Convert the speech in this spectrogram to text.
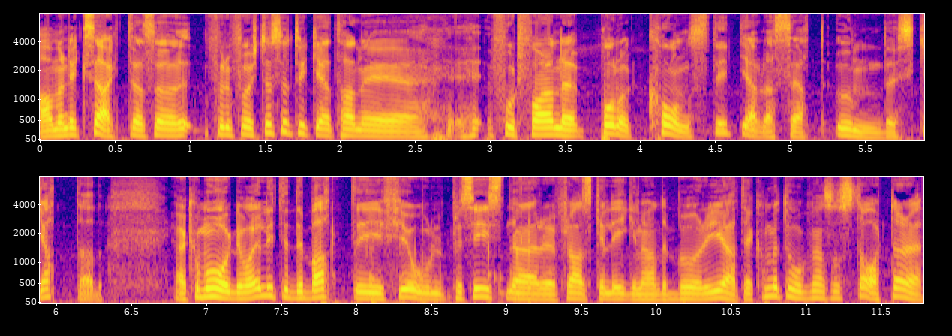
Ja men exakt, alltså, för det första så tycker jag att han är fortfarande på något konstigt jävla sätt underskattad. Jag kommer ihåg, det var ju lite debatt i fjol precis när franska ligan hade börjat. Jag kommer inte ihåg vem som startade.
